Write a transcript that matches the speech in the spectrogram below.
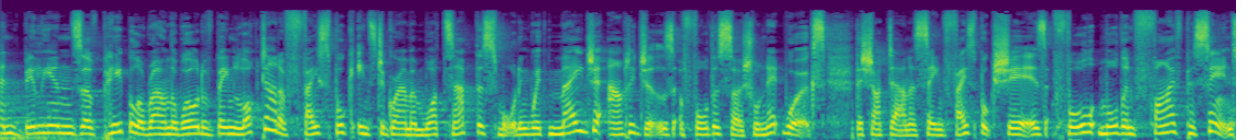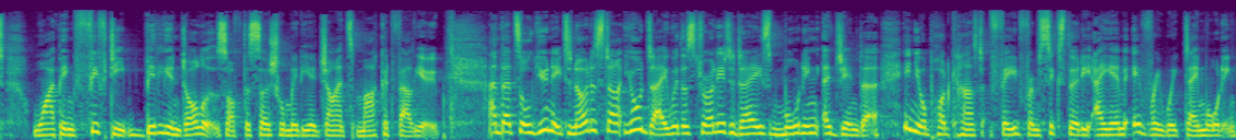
And billions of people around the world have been locked out of Facebook, Instagram, and WhatsApp this morning with major outages for the social networks. The shutdown has seen Facebook shares fall more than 5%, wiping $50 billion off the social media giant's market value. And that's all you need to know to start your day with Australia Today's morning agenda in your podcast feed from 6.30am every weekday morning.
